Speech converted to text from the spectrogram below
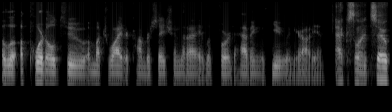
a, a portal to a much wider conversation that I look forward to having with you and your audience. Excellent. So,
